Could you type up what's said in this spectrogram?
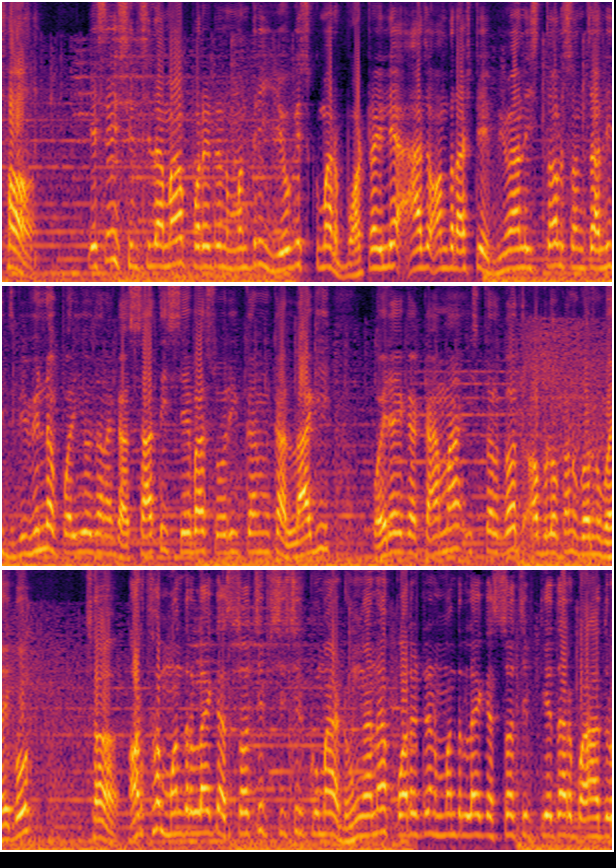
छ। यसै सिलसिलामा पर्यटन मन्त्री योगेश कुमार भट्टराईले आज अन्तर्राष्ट्रिय विमानस्थल सञ्चालित विभिन्न परियोजनाका साथै सेवा स्वरीकरणका लागि भइरहेका काममा स्थलगत अवलोकन गर्नुभएको छ। अर्थ मन्त्रालयका सचिव शिशिर कुमार ढुङ्गाना पर्यटन मन्त्रालयका सचिव केदार बहादुर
